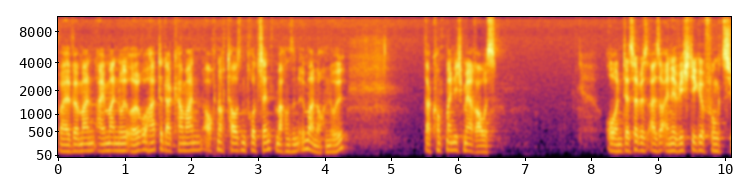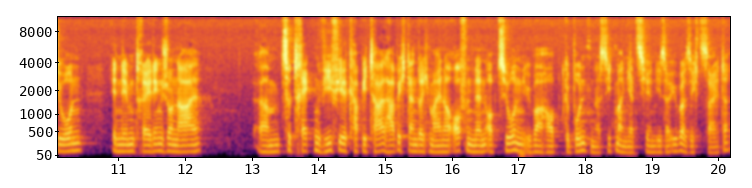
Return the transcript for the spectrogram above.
Weil wenn man einmal 0 Euro hatte, da kann man auch noch 1000 Prozent machen, sind immer noch 0. Da kommt man nicht mehr raus. Und deshalb ist also eine wichtige Funktion in dem Trading-Journal ähm, zu tracken, wie viel Kapital habe ich dann durch meine offenen Optionen überhaupt gebunden. Das sieht man jetzt hier in dieser Übersichtsseite.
